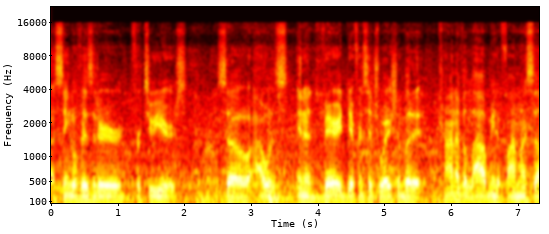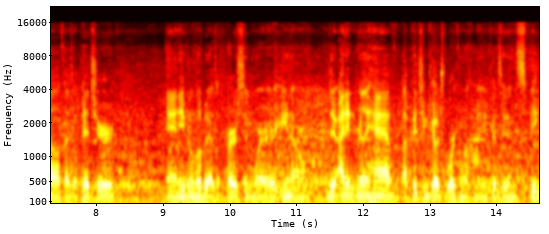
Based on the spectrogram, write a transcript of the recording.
a single visitor for two years. So I was in a very different situation, but it kind of allowed me to find myself as a pitcher and even a little bit as a person where, you know, I didn't really have a pitching coach working with me because he didn't speak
